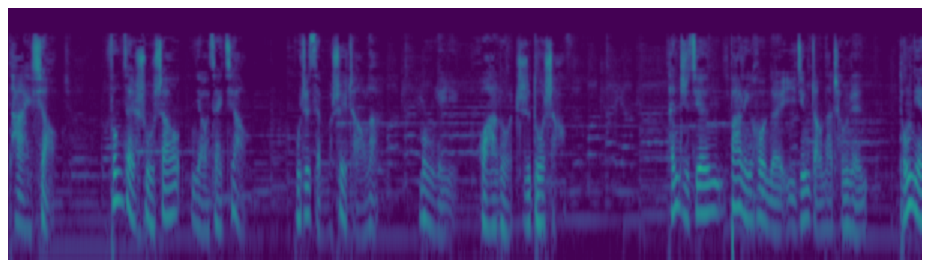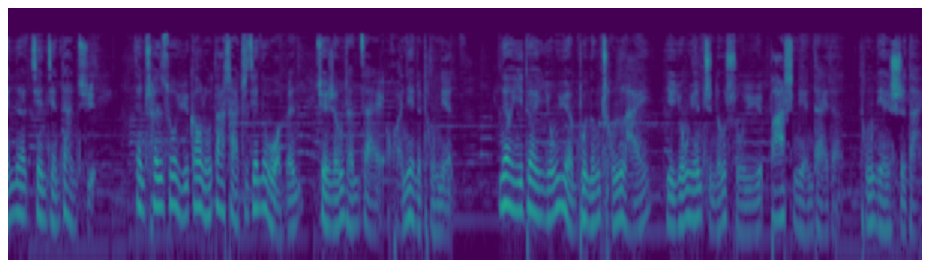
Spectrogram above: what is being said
他爱笑。风在树梢，鸟在叫，不知怎么睡着了。梦里花落知多少。弹指间，八零后呢已经长大成人，童年呢渐渐淡去，但穿梭于高楼大厦之间的我们，却仍然在怀念着童年，那样一段永远不能重来，也永远只能属于八十年代的童年时代。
